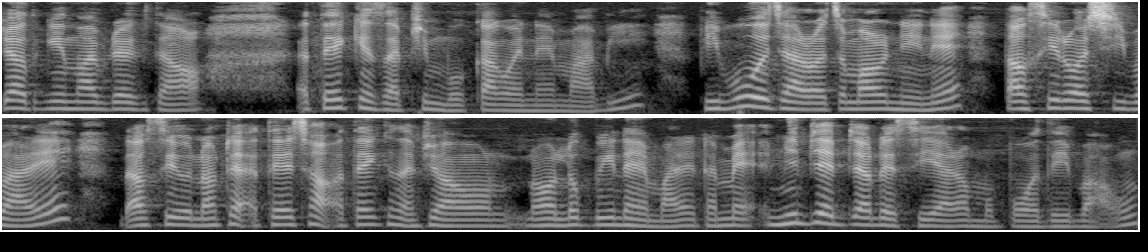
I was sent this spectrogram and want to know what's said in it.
ပျောက်ကင်းသွားပြီးတော့အသက်ကင်ဆာဖြစ်မှုကာကွယ်နိုင်ပါပြီ။ဘီဘိုးကကြတော့ကျမတို့အနေနဲ့တောက်စီတော့ရှိပါတယ်။တောက်စီကိုနောက်ထပ်အသက်6အသက်ကင်ဆာဖြစ်အောင်တော့လုပ်ပေးနိုင်ပါတယ်။ဒါပေမဲ့အမြင့်ပြတ်ပြောက်တဲ့ဆေးကတော့မပေါ်သေးပါဘူး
